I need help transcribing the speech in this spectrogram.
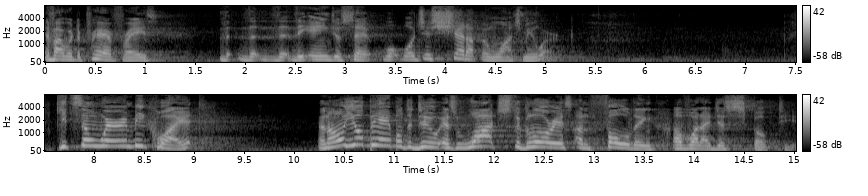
If I were to paraphrase, the, the, the, the angel said, well, well, just shut up and watch me work. Get somewhere and be quiet. And all you'll be able to do is watch the glorious unfolding of what I just spoke to you.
